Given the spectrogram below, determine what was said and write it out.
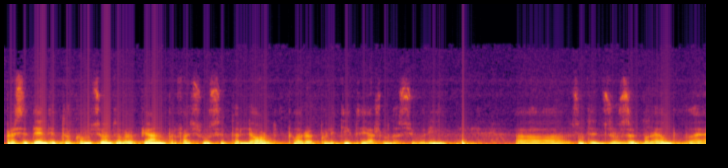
Presidentit të Komisionit Evropian, Përfaqësuesit të Lartë për Politikë të Jashtme dhe Siguri, zotit Josep Borrell dhe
